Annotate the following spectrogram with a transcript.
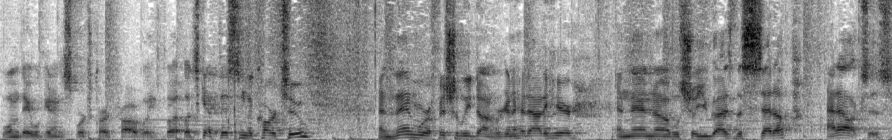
one day we'll get into sports cards probably. But let's get this in the car too. And then we're officially done. We're gonna head out of here and then uh, we'll show you guys the setup at Alex's.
